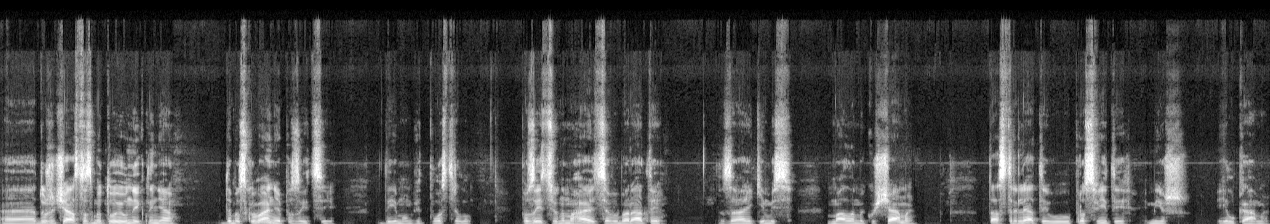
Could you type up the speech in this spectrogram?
Е, дуже часто з метою уникнення демаскування позиції димом від пострілу, позицію намагаються вибирати за якимись малими кущами та стріляти у просвіти між гілками,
